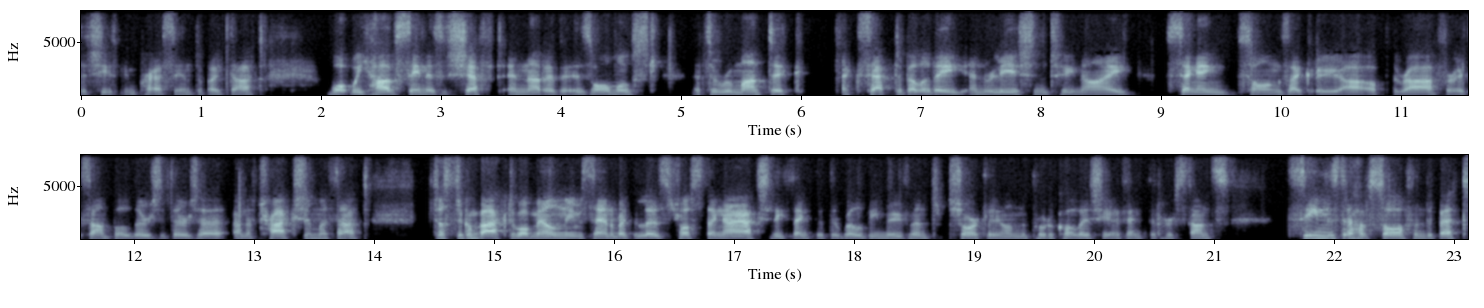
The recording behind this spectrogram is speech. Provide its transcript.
that she's been prescient about that. What we have seen is a shift in that it is almost it's a romantic acceptability in relation to now singing songs like Ooh, ah, Up the Ra, for example. There's there's a, an attraction with that. Just to come back to what Melanie was saying about the Liz Truss thing, I actually think that there will be movement shortly on the protocol issue. I think that her stance seems to have softened a bit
